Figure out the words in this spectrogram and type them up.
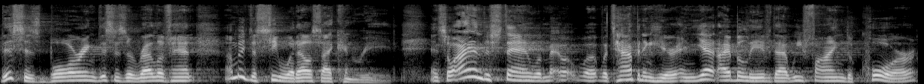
this is boring, this is irrelevant. I'm going just see what else I can read. And so I understand what, what's happening here, and yet I believe that we find the core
